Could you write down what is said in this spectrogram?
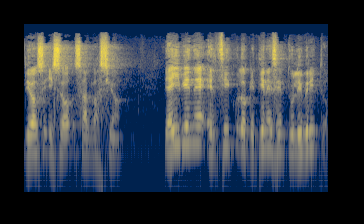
Dios hizo salvación. De ahí viene el círculo que tienes en tu librito.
